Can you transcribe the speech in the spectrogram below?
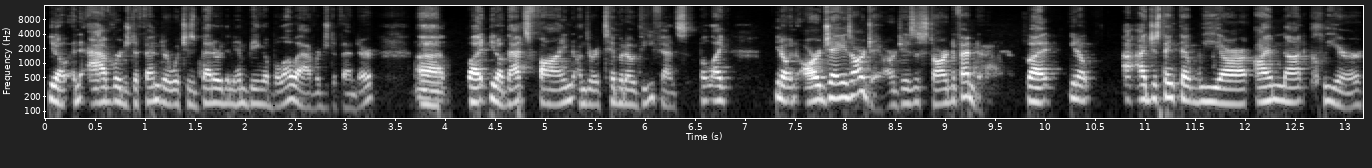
you know, an average defender, which is better than him being a below average defender. Uh, but you know, that's fine under a Thibodeau defense. But like, you know, and RJ is RJ. RJ is a star defender. But you know, I, I just think that we are. I'm not clear.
